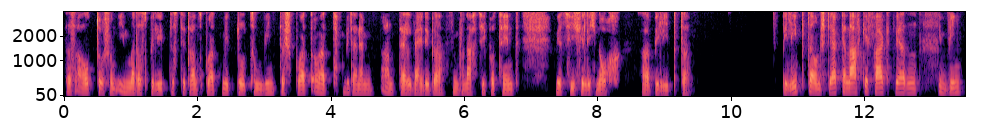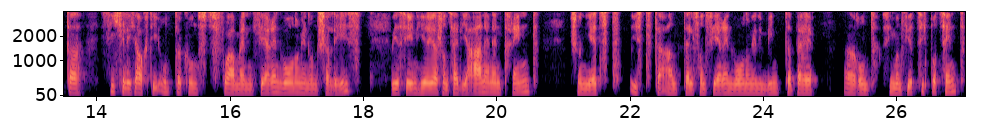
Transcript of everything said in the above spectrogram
Das Auto schon immer das beliebteste Transportmittel zum Wintersportort mit einem Anteil weit über 85 Prozent wird sicherlich noch äh, beliebter. Beliebter und stärker nachgefragt werden im Winter sicherlich auch die Unterkunftsformen Ferienwohnungen und Chalets. Wir sehen hier ja schon seit Jahren einen Trend. Schon jetzt ist der Anteil von Ferienwohnungen im Winter bei äh, rund 47 Prozent.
